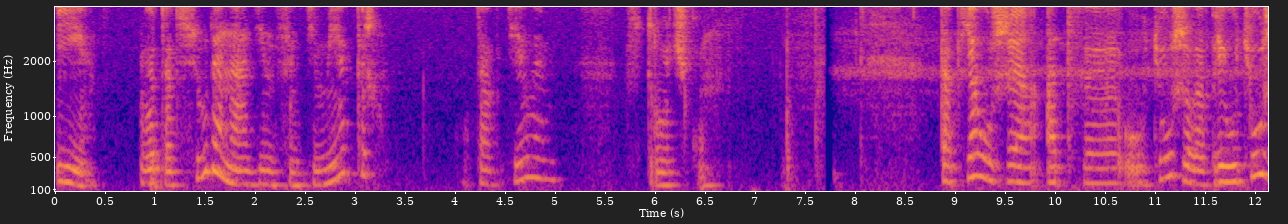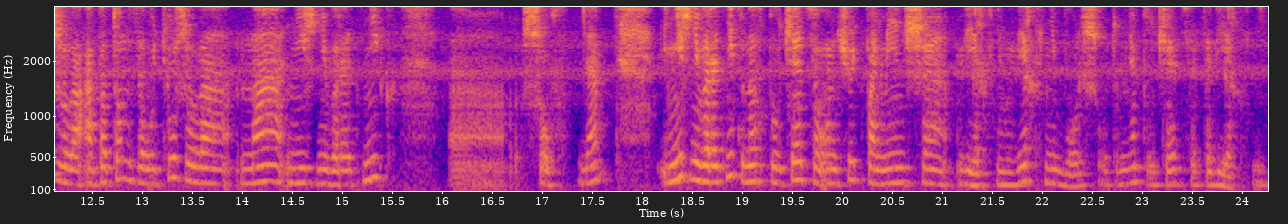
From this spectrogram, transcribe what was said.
И вот отсюда на один сантиметр так делаем строчку. Так, я уже отутюжила, э, приутюжила, а потом заутюжила на нижний воротник э, шов, да. И нижний воротник у нас получается, он чуть поменьше верхнего, верхний больше. Вот у меня получается это верхний.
